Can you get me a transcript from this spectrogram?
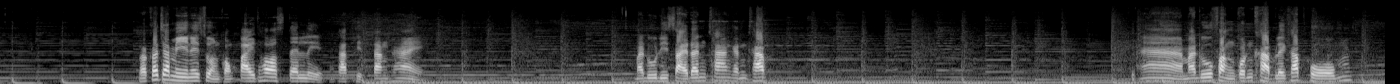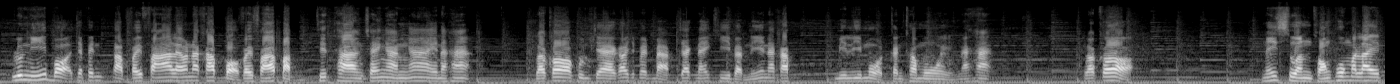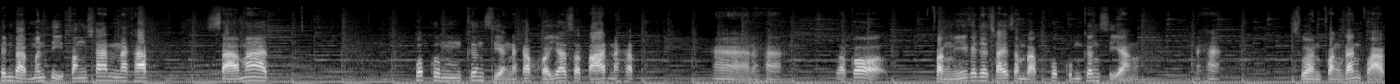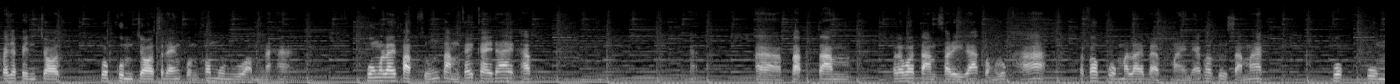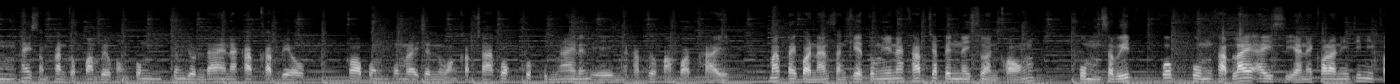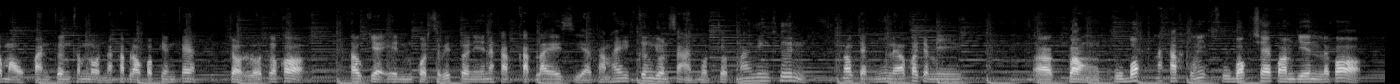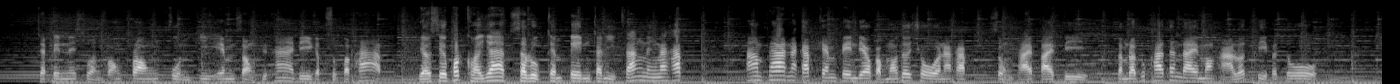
แล้วก็จะมีในส่วนของปลายท่อสเตนเลสนะครับติดตั้งให้ มาดูดีไซน์ด้านข้างกันครับ อ่ามาดูฝั่งคนขับเลยครับผม รุ่นนี้เบาะจะเป็นปรับไฟฟ้าแล้วนะครับ เบาะไฟฟ้าปรับทิศทางใช้งานง่ายนะฮะแล้วก็กุญแจก็จะเป็นแบบแจ็คไนท์คีย์แบบนี้นะครับ มีรีโมทกันขโมยนะฮะแล้วก็ ในส่วนของพวงมาลัยเป็นแบบมัลติฟังก์ชันนะครับ สามารถควบคุมเครื่องเสียงนะครับ ขออนุญาตสตาร์ทนะครับอ่านะฮะแล้วก็ฝั่งนี้ก็จะใช้สำหรับควบคุมเครื่องเสียงนะฮะ ส่วนฝั่งด้านขวาก็จะเป็นจอควบคุมจอแสดงผลข้อมูลรวมนะฮะ พวงมาลัยปรับสูงต่ำใกล้ๆได้ครับอ่าปรับตามเรียกว่าตามสรีระของลูกค้า แล้วก็พวงมาลัยแบบใหม่เนี่ยก็คือสามารถควบคุมให้สัมพันธ์กับความเร็วของเครื่องยนต์ได้นะครับ ขับเร็วก็พวงพวงมาลัยจะหน่วงขับช้าควบควบคุมง่ายนั่นเองนะครับ เพื่อความปลอดภัย มากไปกว่านั้นสังเกตตรงนี้นะครับ จะเป็นในส่วนของ ปุ่มสวิตช์ควบคุมขับไล่ไอเสียในกรณีที่มีขม่าควันเกินกำหนดนะครับ เราก็เพียงแค่จอดรถแล้วก็เข้าเกียร์เอ็นกดสวิตช์ตัวนี้นะครับขับไล่ไอเสียทำให้เครื่องยนต์สะอาดหมดจดมากยิ่งขึ้น นอกจากนี้แล้วก็จะมีกล่องคูบ็อกนะครับตรงนี้คูบ็อกแช่ความเย็นแล้วก็จะเป็นในส่วนของกรองฝุ่น PM 2.5 ดีกับสุขภาพ เดี๋ยวเซลลพดขออนุญาตสรุปแคมเปญกันอีกครั้งหนึ่งนะครับ ห้ามพลาดนะครับ แคมเปญเดียวกับมอเตอร์โชว์นะครับ ส่งท้ายปลายปี สำหรับลูกค้าท่านใดมองหารถ 4 ประตู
